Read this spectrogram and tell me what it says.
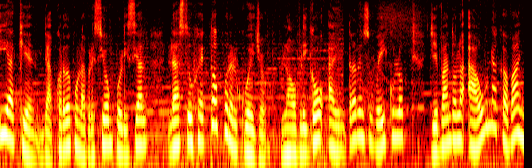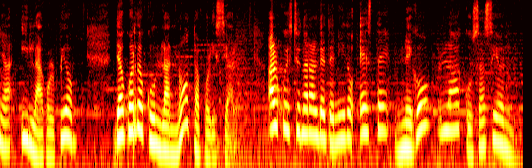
y a quien, de acuerdo con la presión policial, la sujetó por el cuello, la obligó a entrar en su vehículo llevándola a una cabaña y la golpeó, de acuerdo con la nota policial. Al cuestionar al detenido, este negó la acusación.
